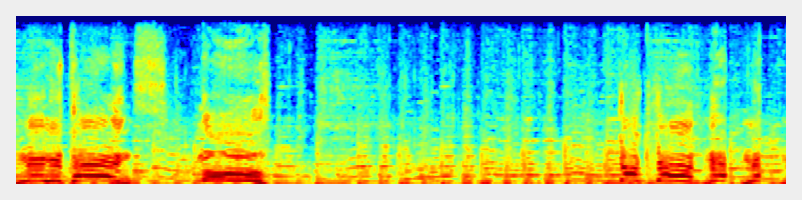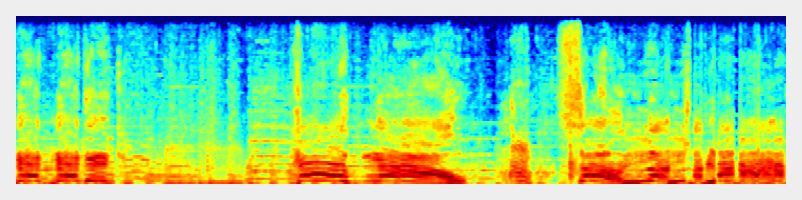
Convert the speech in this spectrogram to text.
Many tanks! Move! Doctor! Me me med medic! Help now! So much blood!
